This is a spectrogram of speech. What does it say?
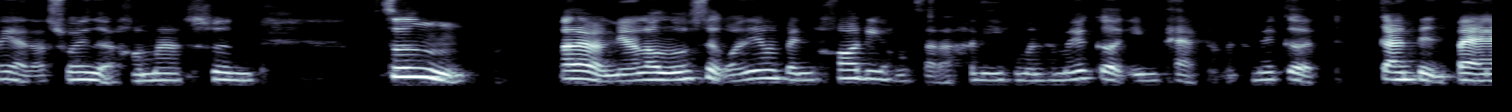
ก็อยากจะช่วยเหลือเขามากขึ้น ซึ่งอะไรแบบนี้เรารู้สึกว่านี่มันเป็นข้อดีของสารคดีคือมันทำให้เกิด Impact มันทำให้เกิดการเปลี่ยนแปลง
